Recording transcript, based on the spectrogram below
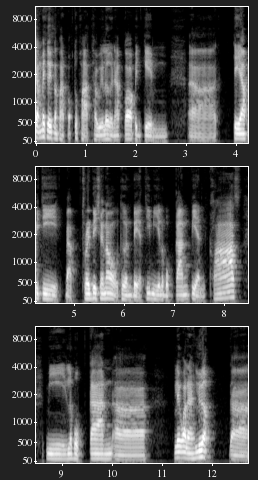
ยังไม่เคยสัมผัส Octopath Traveler นะครับ ก็เป็นเกมอ่า JRPG แบบ traditional turn based ที่มีระบบการเปลี่ยนคลาส มีระบบการอ่าเรียกว่าอะไร เลือกอ่า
